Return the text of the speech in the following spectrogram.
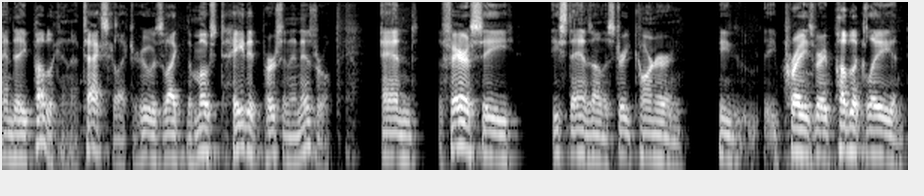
and a publican, a tax collector, who was like the most hated person in Israel. And the Pharisee, he stands on the street corner and he he prays very publicly and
